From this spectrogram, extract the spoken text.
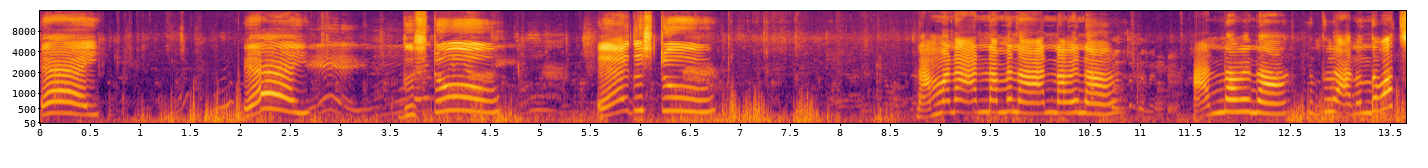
হ্যাঁ এই এই দুষ্টু এই দুষ্টু। নামবে না আর নামবে না আর নামে না আর নামে না। তুমি আনন্দ পাচ্ছ?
